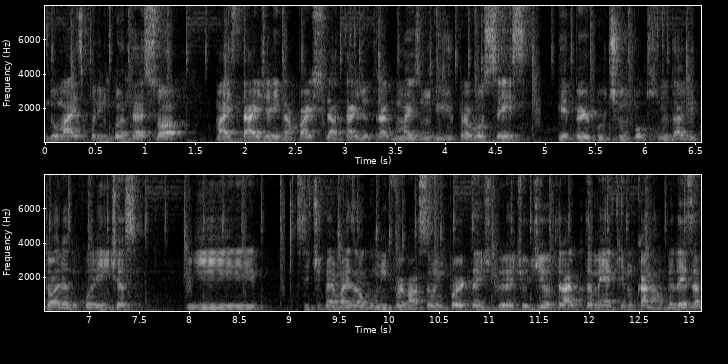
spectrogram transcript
do mais por enquanto é só. Mais tarde aí na parte da tarde eu trago mais um vídeo para vocês, repercutir um pouquinho da vitória do Corinthians e se tiver mais alguma informação importante durante o dia, eu trago também aqui no canal, beleza?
